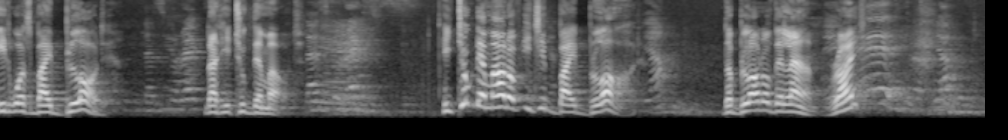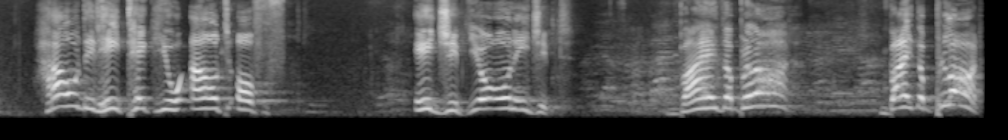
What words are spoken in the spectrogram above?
It was by blood that he took them out. He took them out of Egypt by blood. The blood of the lamb, right? How did he take you out of Egypt, your own Egypt? By the blood. By the blood.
